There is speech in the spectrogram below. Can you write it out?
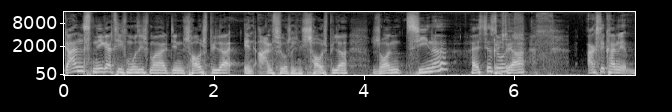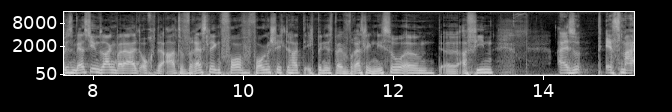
Ganz negativ muss ich mal den Schauspieler, in Anführungsstrichen Schauspieler, John Cena, heißt der so, Richtig. ja. Axel kann ein bisschen mehr zu ihm sagen, weil er halt auch eine Art Wrestling-Vorgeschichte hat. Ich bin jetzt bei Wrestling nicht so ähm, äh, affin. Also, jetzt mal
